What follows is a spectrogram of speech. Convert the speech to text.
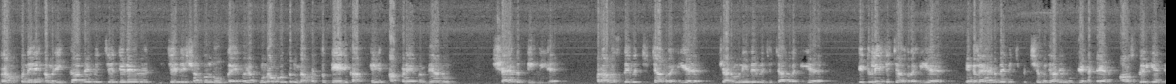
ਟਰੰਪ ਨੇ ਅਮਰੀਕਾ ਦੇ ਵਿੱਚ ਜਿਹੜੇ ਦੂਜੇ ਦੇਸ਼ਾਂ ਤੋਂ ਲੋਕ ਗਏ ਹੋਏ ਉਹਨਾਂ ਵਿਰੁੱਧ ਨਫ਼ਰਤ ਤੇਜ਼ ਕਰਕੇ ਆਪਣੇ ਬੰਦਿਆਂ ਨੂੰ ਸ਼ਹਿ ਦਿੱਤੀ ਹੋਈ ਹੈ। ਫਰਾਂਸ ਦੇ ਵਿੱਚ ਚੱਲ ਰਹੀ ਹੈ, ਜਰਮਨੀ ਦੇ ਵਿੱਚ ਚੱਲ ਰਹੀ ਹੈ, ਇਟਲੀ 'ਚ ਚੱਲ ਰਹੀ ਹੈ, ਇੰਗਲੈਂਡ ਦੇ ਵਿੱਚ ਪਿੱਛੇ ਵਿਚਾਰੇ ਹੋ ਕੇ ਹਟੇ ਆ ਆਸਟ੍ਰੇਲੀਆ 'ਚ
